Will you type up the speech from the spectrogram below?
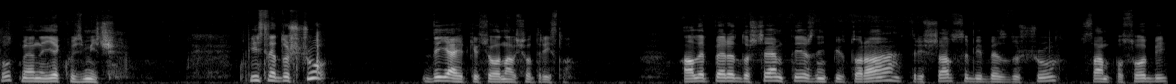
Тут в мене є кузьміч. Після дощу дві ягідки всього на всього трісло. Але перед дощем тиждень-півтора тріщав собі без дощу, сам по собі.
